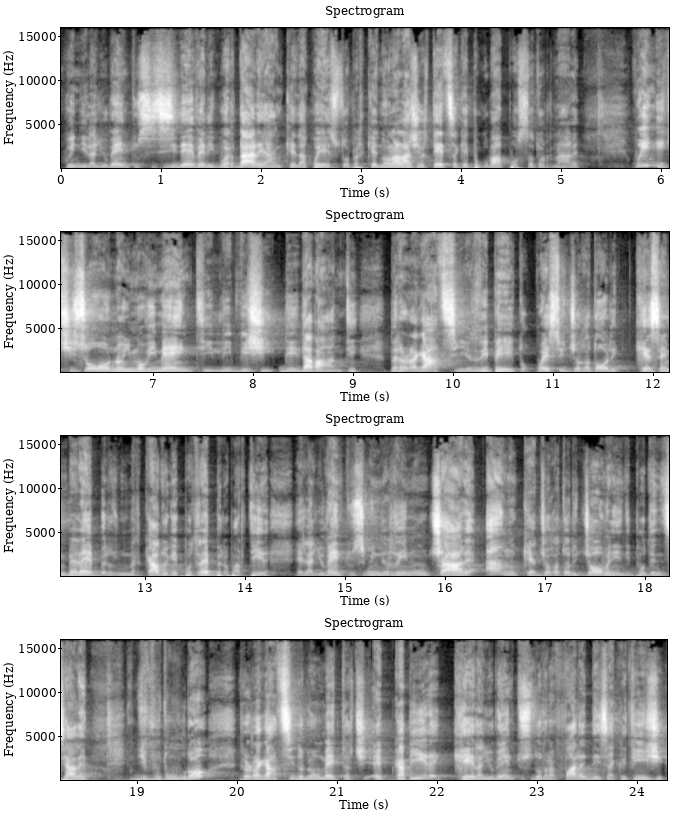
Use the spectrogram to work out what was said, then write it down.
quindi la Juventus si deve riguardare anche da questo, perché non ha la certezza che Pogba possa tornare. Quindi ci sono i movimenti lì, vicini, lì davanti, però ragazzi, ripeto, questi giocatori che sembrerebbero sul mercato che potrebbero partire e la Juventus quindi rinunciare anche a giocatori giovani di potenziale di futuro, però ragazzi dobbiamo metterci e capire che la Juventus dovrà fare dei sacrifici,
